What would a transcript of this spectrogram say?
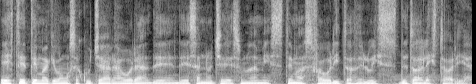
Este tema que vamos a escuchar ahora de, de esa noche es uno de mis temas favoritos de Luis de toda la historia.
